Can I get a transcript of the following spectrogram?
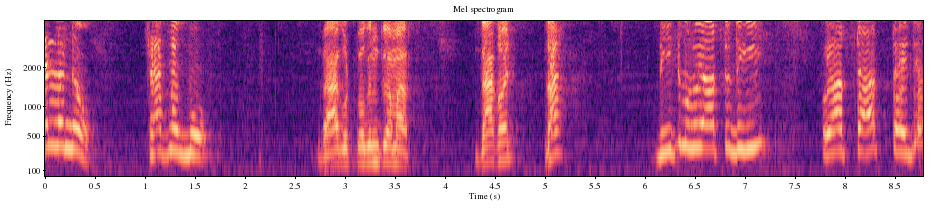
এলে নো? সাত রাগ উঠবো কিন্তু আমার। যা কইল যা। দিই তোমার ওই আটটা দেখি। ওই আটটা আটটা এটা।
